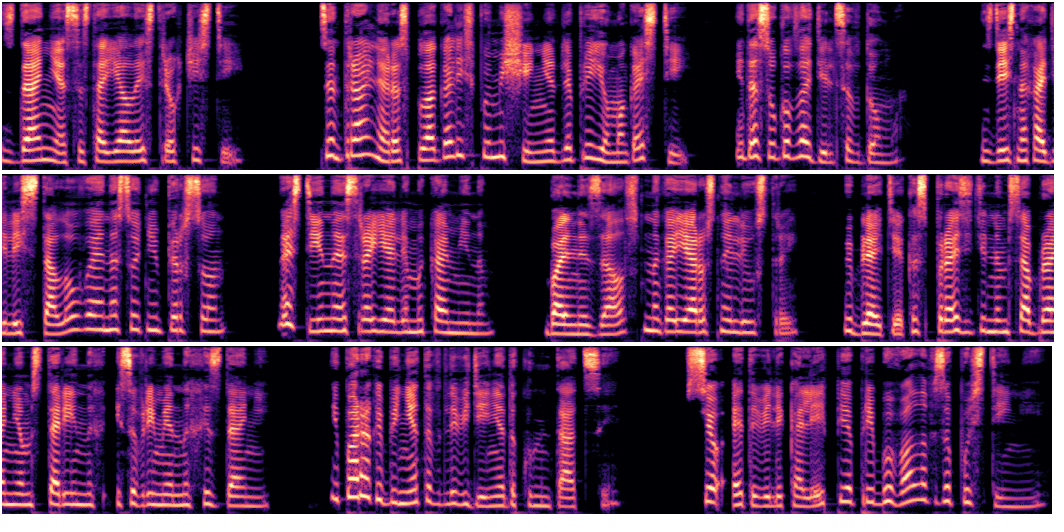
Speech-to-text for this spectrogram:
Здание состояло из трех частей. Центрально располагались помещения для приема гостей и досуга владельцев дома. Здесь находились столовая на сотню персон, гостиная с роялем и камином, бальный зал с многоярусной люстрой, библиотека с поразительным собранием старинных и современных изданий, и пара кабинетов для ведения документации. Все это великолепие пребывало в запустении.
